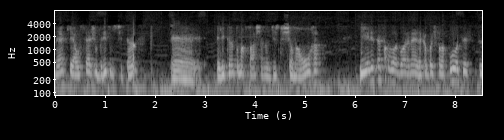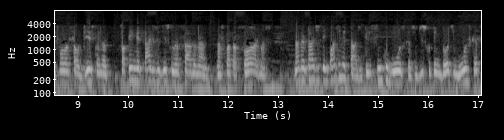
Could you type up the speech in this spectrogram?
né, que é o Sérgio Brito dos Titãs. É, ele canta uma faixa no disco que chama Honra. E ele até falou agora, né? Ele acabou de falar, pô, vocês, vão lançar o disco, ainda só tem metade do disco lançado na, nas plataformas. Na verdade, tem quase metade, tem cinco músicas, o disco tem 12 músicas.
